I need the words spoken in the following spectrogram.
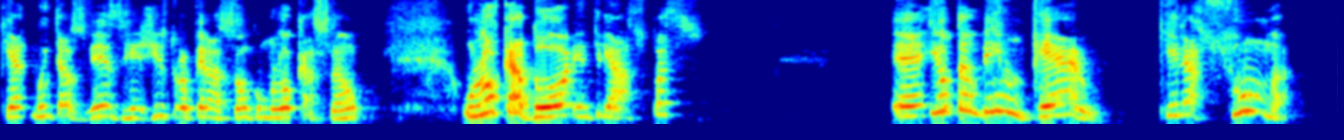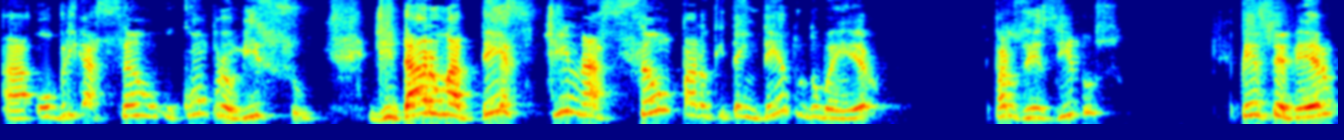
que é, muitas vezes registra a operação como locação. O locador, entre aspas, é, eu também não quero que ele assuma a obrigação, o compromisso de dar uma destinação para o que tem dentro do banheiro, para os resíduos. Perceberam?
